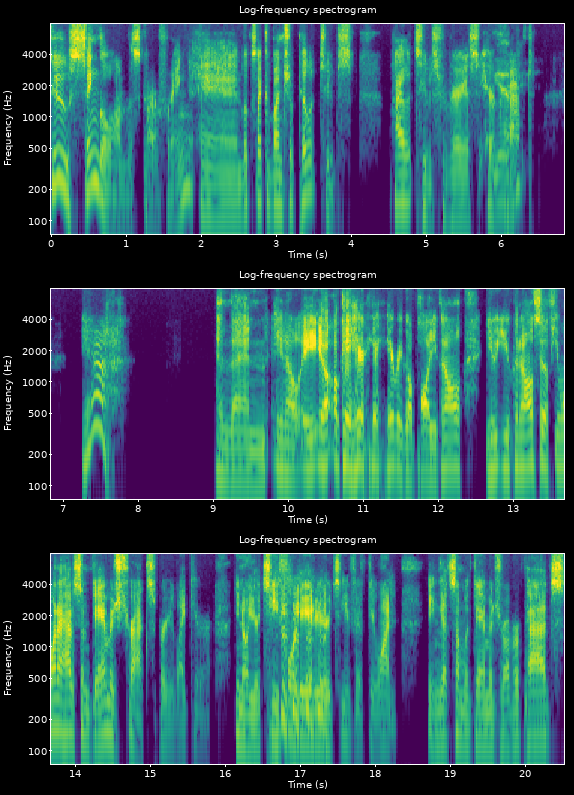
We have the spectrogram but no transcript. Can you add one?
II single on the scarf ring, and looks like a bunch of pitot tubes, pitot tubes for various aircraft. Yeah. yeah and then you know okay here, here here we go paul you can all you you can also if you want to have some damage tracks for like your you know your t48 or your t51 you can get some with damaged rubber pads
